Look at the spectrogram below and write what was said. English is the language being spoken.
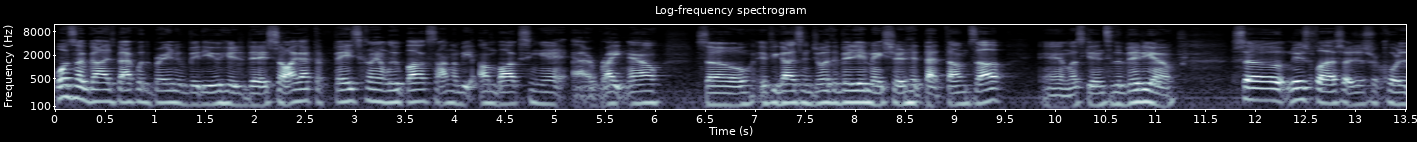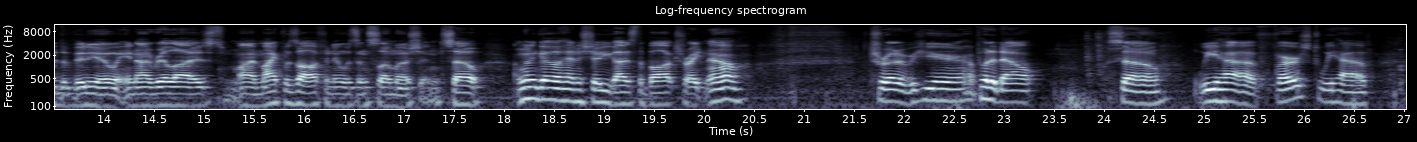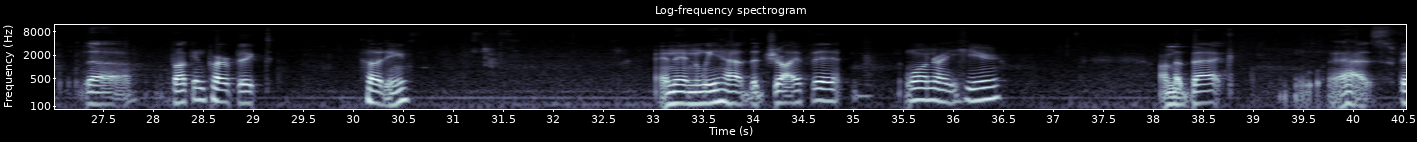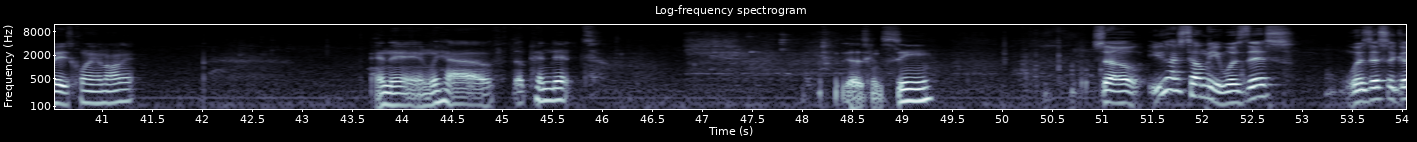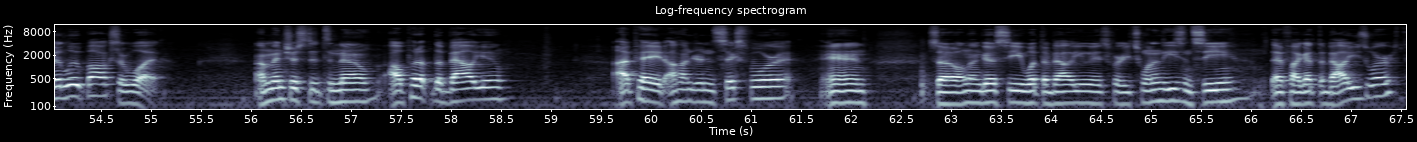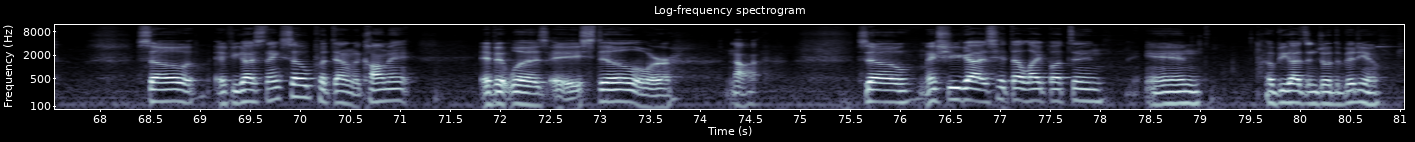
What's up guys, back with a brand new video here today. So I got the FaZe Clan loot box and I'm going to be unboxing it uh, right now. So if you guys enjoyed the video, make sure to hit that thumbs up and let's get into the video. So newsflash, I just recorded the video and I realized my mic was off and it was in slow motion. So I'm going to go ahead and show you guys the box right now. It's right over here. I put it out. So we have, first we have the fucking perfect hoodie. And then we have the dry fit one right here. On the back, it has FaZe Clan on it. And then we have the pendant. You guys can see. So, you guys tell me, was this was this a good loot box or what? I'm interested to know. I'll put up the value I paid 106 for it and so I'm gonna go see what the value is for each one of these and see if I got the values worth. So if you guys think so put down in the comment if it was a still or not. So make sure you guys hit that like button and hope you guys enjoyed the video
